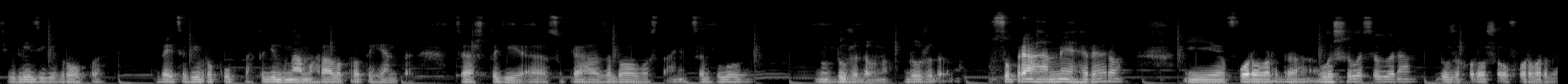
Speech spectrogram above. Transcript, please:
чи в Лізі Європи здається, в Єврокубках. Тоді Динамо грало проти Гента. Це аж тоді е, Супряга забивав останнє. Це було ну, дуже давно, дуже давно. Супряга не Гереро, і форварда лишилася зоря, дуже хорошого форварда.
